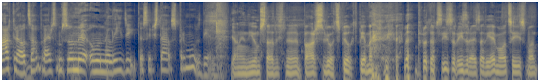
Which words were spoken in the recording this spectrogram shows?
pārtrauc apvērsums, un, un līdzīgi tas ir stāsts par mūsdienām. Jā, jums tādi pāris ļoti spilgti piemēri, protams, izraisa arī emocijas man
